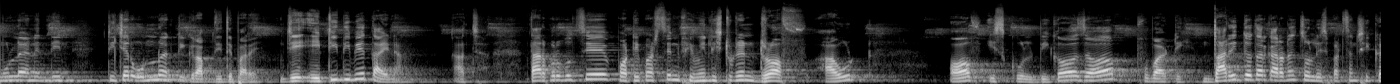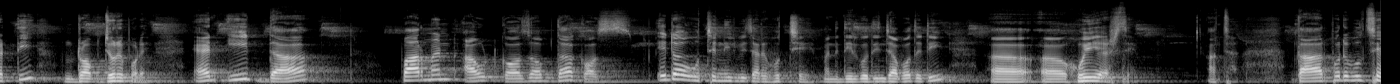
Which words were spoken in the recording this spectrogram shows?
মূল্যায়নের দিন টিচার অন্য একটি গ্রাফ দিতে পারে, যে এটি দিবে তাই না। আচ্ছা তারপর বলছে forty percent female student drop out of school because of poverty দারিদ্রতার কারণে চল্লিশ পার্সেন্ট শিক্ষার্থী ড্রপ জোরে পড়ে। And it the prominent out cause of the cause এটাও হচ্ছে নির্বিচারে হচ্ছে মানে দীর্ঘদিন যাবৎ এটি হয়ে আসছে। আচ্ছা তারপরে বলছে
